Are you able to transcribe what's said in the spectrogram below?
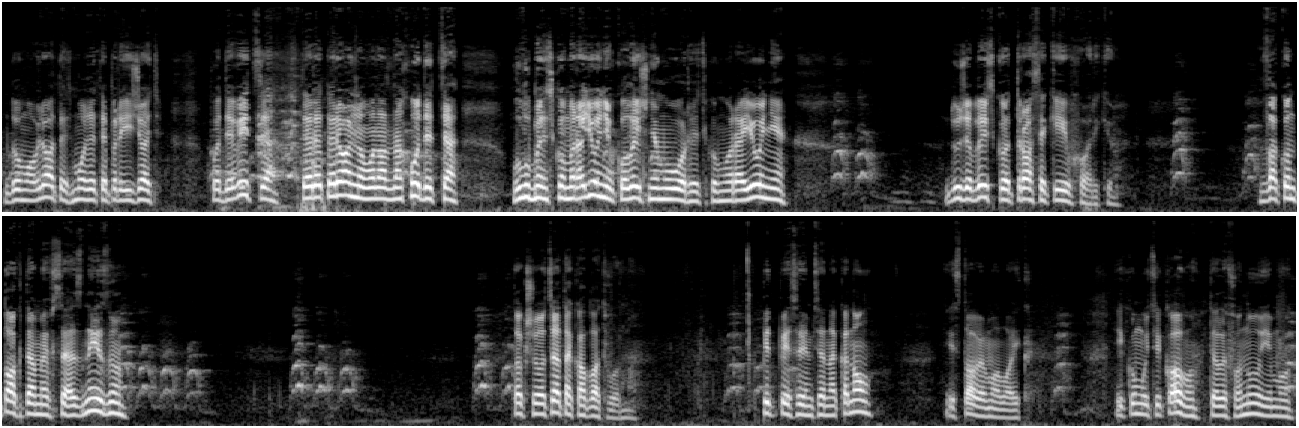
домовлятись, можете приїжджати подивитися. Територіально вона знаходиться в Лубенському районі, в колишньому Оржицькому районі. Дуже близько траси Київ-Харків. За контактами все знизу. Так що оце така платформа. Підписуємося на канал і ставимо лайк. І кому цікаво, телефонуємо,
